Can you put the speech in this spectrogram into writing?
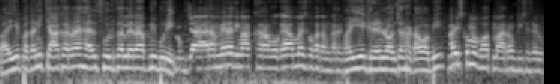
भाई ये पता नहीं क्या कर रहा है हेल्थ फुल कर ले रहा है अपनी पूरी। रुक जा यार मेरा दिमाग खराब हो गया अब मैं इसको खत्म कर भाई ये ग्रैंड लॉन्चर हटाओ अभी। भाई इसको मैं बहुत मार रहा हूँ पीछे से रुक।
